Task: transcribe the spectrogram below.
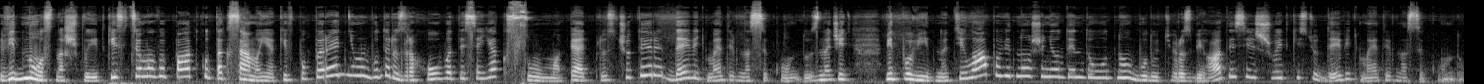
відносна швидкість в цьому випадку, так само як і в попередньому, буде розраховуватися як сума 5 плюс 4 – 9 метрів на секунду. Значить, відповідно, тіла по відношенню один до одного будуть розбігатися із швидкістю 9 метрів на секунду.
